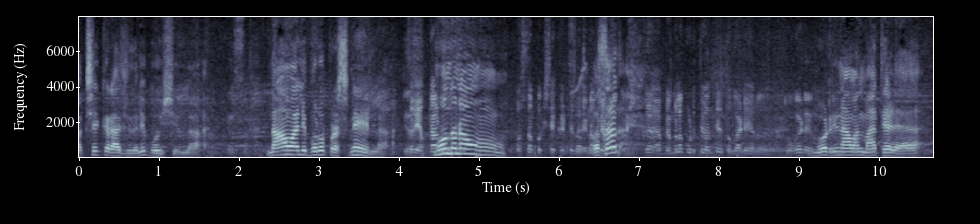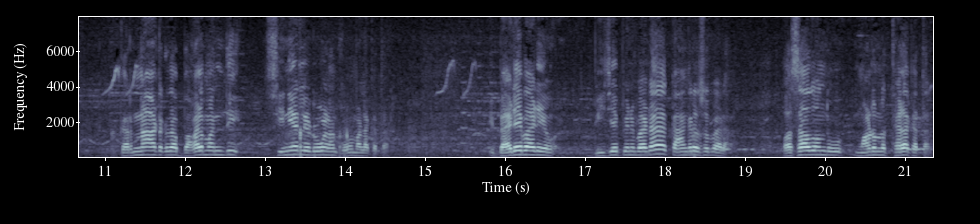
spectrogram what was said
ಪಕ್ಷಕ್ಕೆ ರಾಜ್ಯದಲ್ಲಿ ಭವಿಷ್ಯ ಇಲ್ಲ. ನಾವು ಅಲ್ಲಿ ಬರೋ ಪ್ರಶ್ನೆ ಇಲ್ಲ. ಮುಂದೆ ನಾವು ಹೊಸ ಪಕ್ಷ ಹೊಸ ಬೆಂಬಲ ಕೊಡ್ತೀವಿ ಅಂತ ತೊಗಾಡಿಯವರು ತೊಗಾಡಿ ನೋಡ್ರಿ ನಾವು ಒಂದು ಮಾತು ಹೇಳ ಕರ್ನಾಟಕದ ಭಾಳ ಮಂದಿ ಸೀನಿಯರ್ ಲೀಡರ್ಗಳು ನಾನು ಫೋನ್ ಮಾಡ್ಲಕತ್ತಾರ. ಈ ಬ್ಯಾಡೇ ಬ್ಯಾಡೆ ಬಿ ಜೆ ಪಿನೂ ಬೇಡ ಕಾಂಗ್ರೆಸ್ಸು ಬೇಡ ಹೊಸದೊಂದು ಮಾಡೋಣ ಅಂತ ಹೇಳಕತ್ತಾರ.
